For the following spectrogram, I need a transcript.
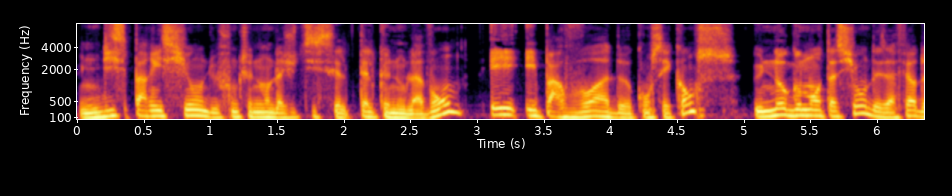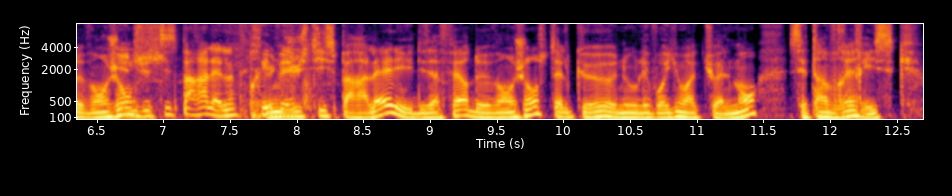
une disparition du fonctionnement de la justice tel que nous l'avons et, et par voie de conséquence, une augmentation des affaires de vengeance. Une justice parallèle, privée. Une justice parallèle et des affaires de vengeance telles que nous les voyons actuellement. C'est un vrai risque.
